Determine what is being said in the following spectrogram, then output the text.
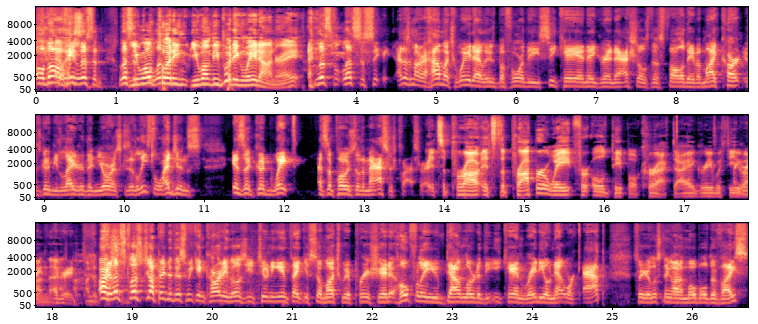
Although, hey, listen, listen. You won't putting you won't be putting weight on, right? let's let's just see. It doesn't matter how much weight I lose before the CKNA Grand Nationals this fall, Day, but my cart is going to be lighter than yours because at least Legends is a good weight as opposed to the master's class, right? It's a pro. It's the proper weight for old people. Correct. I agree with you agreed, on that. Agreed. 100%. All right, let's let's jump into this week in karting. Those of you tuning in, thank you so much. We appreciate it. Hopefully, you've downloaded the EKN Radio Network app, so you're listening on a mobile device.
